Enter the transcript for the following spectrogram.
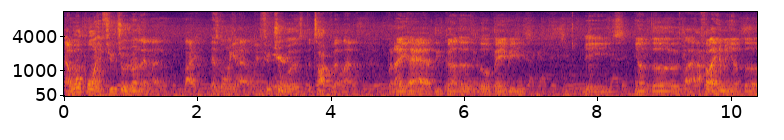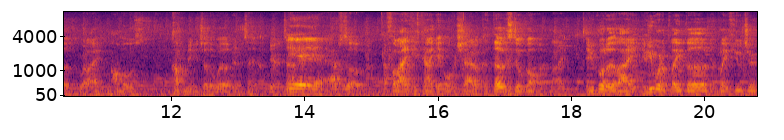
at one point, Future was running Atlanta. Like it's going to get out of the way. Future was the talk of Atlanta. But now you have these gunners, these little babies, these young thugs. Like I feel like him and Young Thug were like almost complement each other well during the time. During the time. Yeah, yeah, yeah, absolutely. So I feel like he's kind of getting overshadowed because Thug is still going. Like if you put a like if you were to play Thug and play Future,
